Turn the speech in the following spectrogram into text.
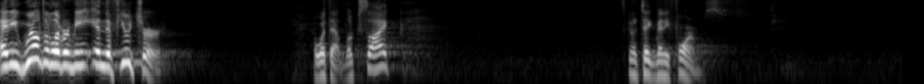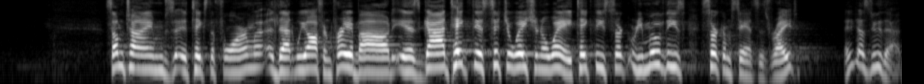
and He will deliver me in the future. And what that looks like, it's going to take many forms. Sometimes it takes the form that we often pray about is God, take this situation away, take these, remove these circumstances, right? And He does do that.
